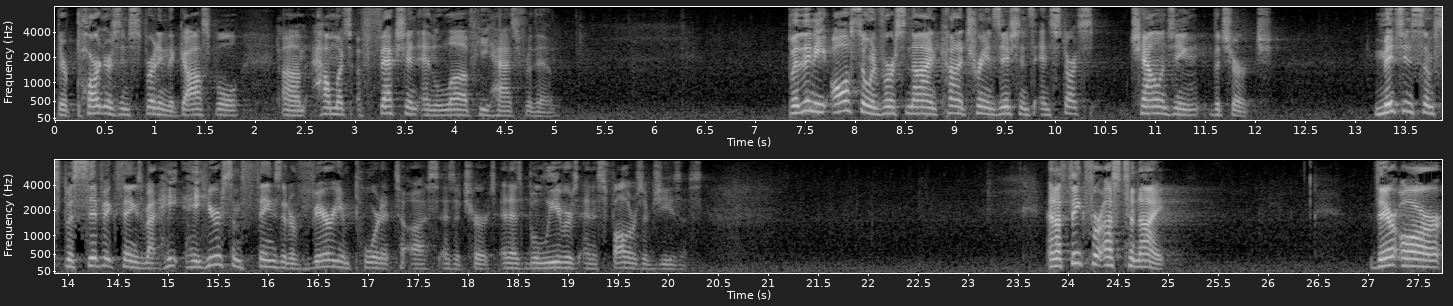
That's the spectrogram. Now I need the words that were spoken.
They're partners in spreading the gospel, um, how much affection and love he has for them. But then he also, in verse 9, kind of transitions and starts challenging the church. Mentions some specific things about, hey, hey, here are some things that are very important to us as a church and as believers and as followers of Jesus. And I think for us tonight, there are,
